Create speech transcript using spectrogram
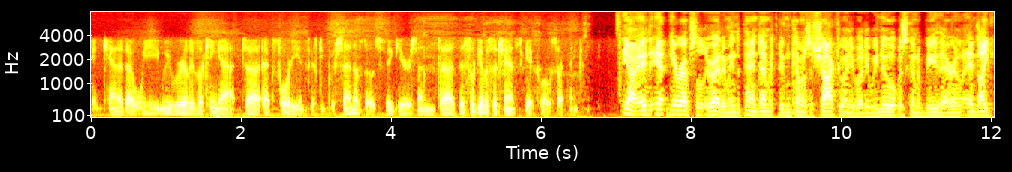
in Canada. We we were really looking at uh, at 40 and 50 percent of those figures, and uh, this will give us a chance to get close. I think. Yeah, it, it, you're absolutely right. I mean, the pandemic didn't come as a shock to anybody. We knew it was going to be there, and, and, like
